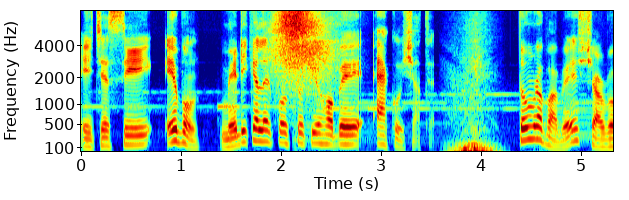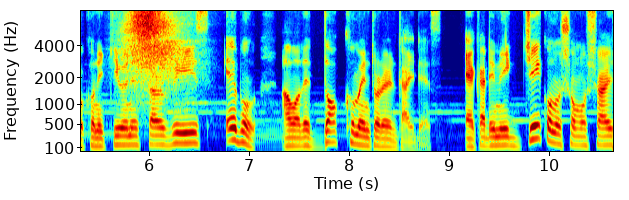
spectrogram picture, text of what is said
এইচএসসি এবং মেডিকেলের প্রস্তুতি হবে একই সাথে। তোমরা পাবে সার্বক্ষণিক কিউএনএ সার্ভিস এবং আমাদের দক্ষ মেন্টরের গাইডেন্স একাডেমিক যে কোনো সমস্যায়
